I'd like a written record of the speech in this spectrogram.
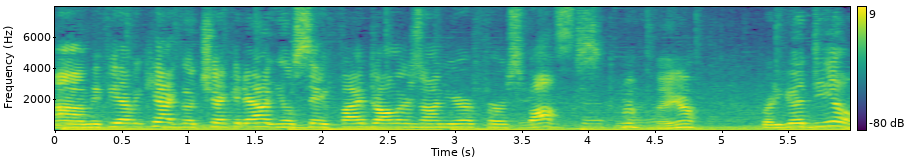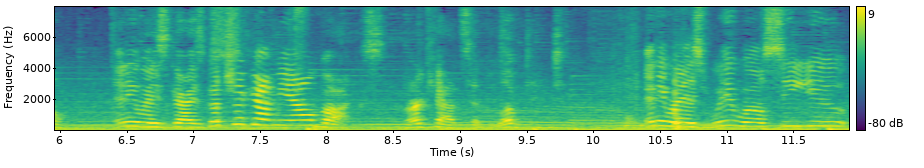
Um, if you have a cat, go check it out. You'll save five dollars on your first box. Hmm, there you go. Pretty good deal. Anyways, guys, go check out Meow Box. Our cats have loved it. Anyways, we will see you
